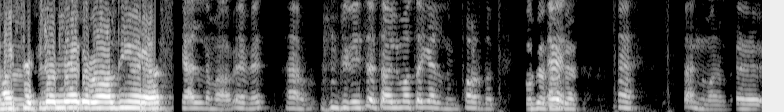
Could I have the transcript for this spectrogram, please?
Maçtaki rollere de Ronaldinho yaz. Geldim abi evet. Ha, bireysel talimata geldim pardon. Tolga, Evet. Tolga. Bendim Arda. Ee,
